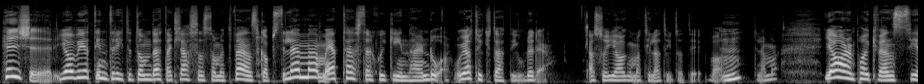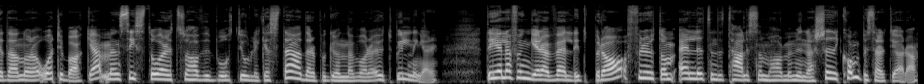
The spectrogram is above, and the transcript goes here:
Hej tjejer, jag vet inte riktigt om detta klassas som ett vänskapsdilemma men jag testar att skicka in här ändå. Och jag tyckte att det gjorde det. Alltså jag och Matilda tyckte att det var Mm. ett dilemma. Jag har en pojkvän sedan några år tillbaka men sista året så har vi bott i olika städer på grund av våra utbildningar. Det hela fungerar väldigt bra förutom en liten detalj som har med mina tjejkompisar att göra.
